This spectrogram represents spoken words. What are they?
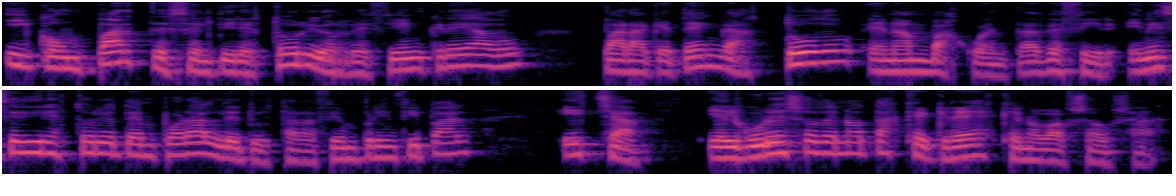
y compartes el directorio recién creado para que tengas todo en ambas cuentas. Es decir, en ese directorio temporal de tu instalación principal, echa el grueso de notas que crees que no vas a usar.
